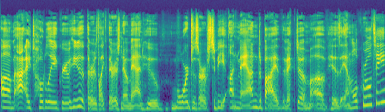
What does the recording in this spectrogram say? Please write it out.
Um, I, I totally agree with you that there's like there is no man who more deserves to be unmanned by the victim of his animal cruelty.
